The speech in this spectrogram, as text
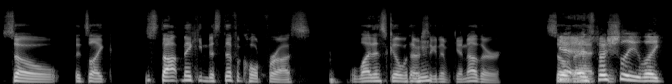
So it's like stop making this difficult for us. Let us go with our Mhm. significant other. So yeah, that, especially like,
